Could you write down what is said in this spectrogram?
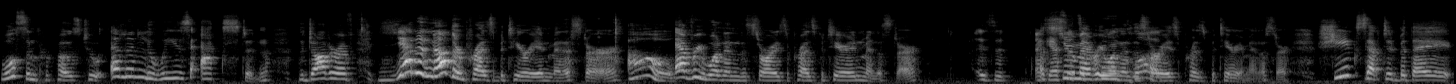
Wilson proposed to Ellen Louise Axson, the daughter of yet another Presbyterian minister. oh Everyone in the story is a Presbyterian minister. is it i Assume everyone cool in the story is Presbyterian minister. She accepted, but they.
